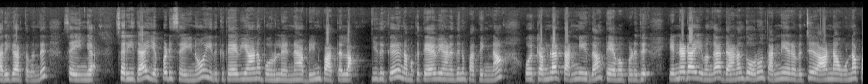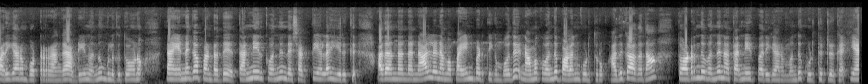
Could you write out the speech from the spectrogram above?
பரிகாரத்தை வந்து செய்யுங்க. சரி இதை எப்படி செய்யணும்? இதுக்கு தேவையான பொருள் என்ன அப்படின்னு பார்த்தலாம் இதுக்கு நமக்கு தேவையானதுன்னு பார்த்தீங்கன்னா ஒரு டம்ளர் தண்ணீர் தான் தேவைப்படுது. என்னடா இவங்க தினந்தோறும் தண்ணீரை வச்சு ஆனா ஒன்றா பரிகாரம் போட்டுடுறாங்க அப்படின்னு வந்து உங்களுக்கு தோணும். நான் என்னங்க பண்ணுறது தண்ணீருக்கு வந்து இந்த சக்தியெல்லாம் இருக்குது அதை அந்தந்த நாளில் நம்ம பயன்படுத்திக்கும் போது நமக்கு வந்து பலன் கொடுத்துரும். அதுக்காக தான் தொடர்ந்து வந்து நான் தண்ணீர் பரிகாரம் வந்து கொடுத்துட்ருக்கேன். ஏன்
